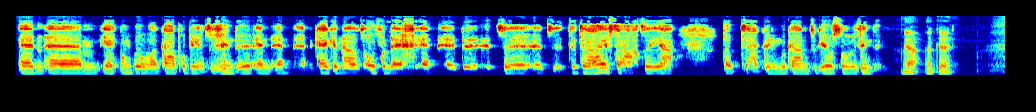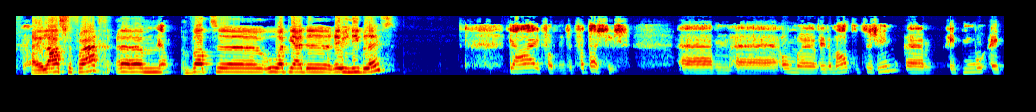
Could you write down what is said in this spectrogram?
En um, ja, ik moet wel elkaar proberen te vinden. En, en, en kijken naar het overleg en uh, de, het, het, de drive erachter. Ja, dat, daar kunnen we elkaar natuurlijk heel snel in vinden. Ja, oké. Okay. Hey, laatste vraag. Um, ja. wat, hoe heb jij de reunie beleefd? Ja, ik vond het natuurlijk fantastisch. Um, uh, om weer de maten te zien. Um, ik, ik,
